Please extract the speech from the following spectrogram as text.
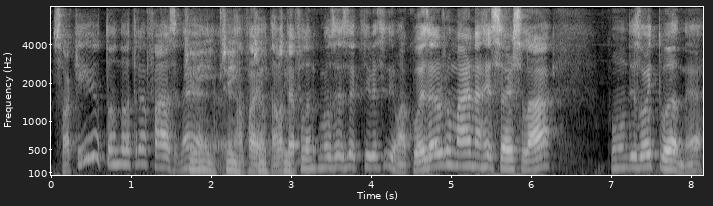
Só que eu estou em outra fase, né? Sim, sim, Rafael, sim, estava até falando com meus executivos esse dia. Uma coisa era o Gilmar na Research lá, com 18 anos, né?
